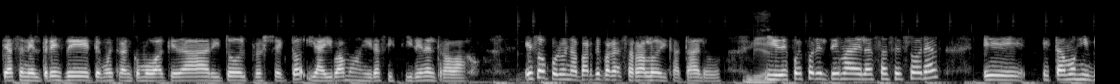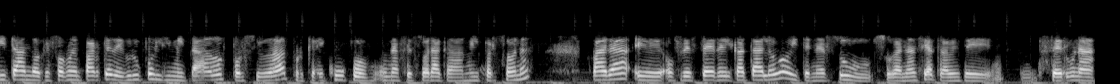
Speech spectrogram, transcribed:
te hacen el 3D, te muestran cómo va a quedar y todo el proyecto, y ahí vamos a ir a asistir en el trabajo. Eso por una parte para cerrarlo del catálogo. Bien. Y después por el tema de las asesoras, eh, estamos invitando a que formen parte de grupos limitados por ciudad, porque hay cupos, una asesora cada mil personas, para eh, ofrecer el catálogo y tener su, su ganancia a través de ser una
